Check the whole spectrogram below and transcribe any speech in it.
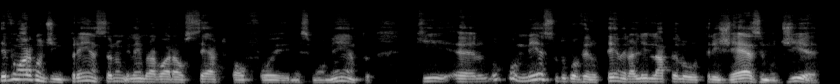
Teve um órgão de imprensa, eu não me lembro agora ao certo qual foi nesse momento, que é, no começo do governo Temer, ali lá pelo trigésimo dia,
